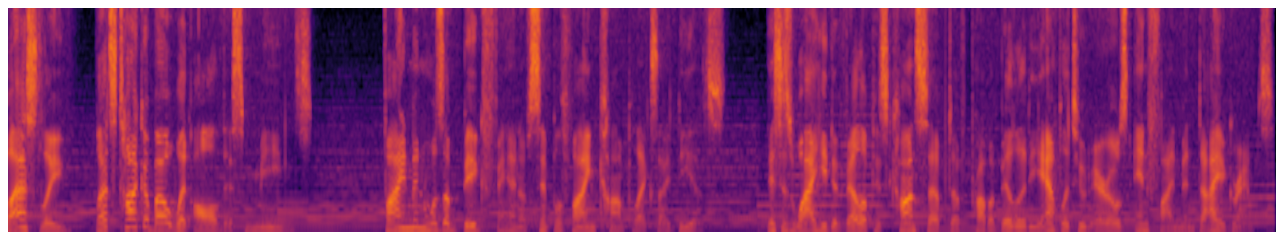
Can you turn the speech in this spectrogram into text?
Lastly, let's talk about what all this means. Feynman was a big fan of simplifying complex ideas. This is why he developed his concept of probability amplitude arrows and Feynman diagrams.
